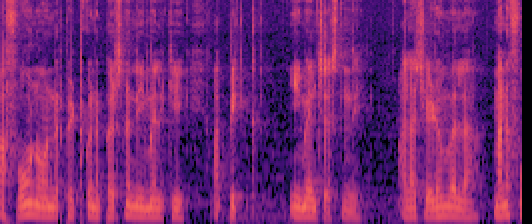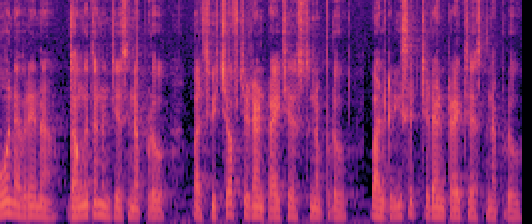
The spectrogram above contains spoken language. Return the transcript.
ఆ ఫోన్ ఓనర్ పెట్టుకున్న పర్సనల్ ఈమెయిల్కి ఆ పిక్ ఈమెయిల్ చేస్తుంది. అలా చేయడం వల్ల మన ఫోన్ ఎవరైనా దొంగతనం చేసినప్పుడు వాళ్ళు స్విచ్ ఆఫ్ చేయడానికి ట్రై చేస్తున్నప్పుడు వాళ్ళు రీసెట్ చేయడానికి ట్రై చేస్తున్నప్పుడు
